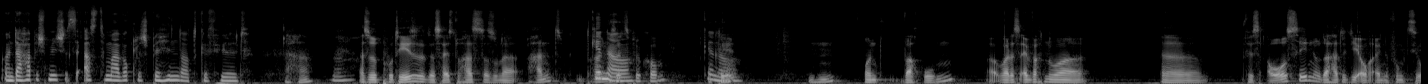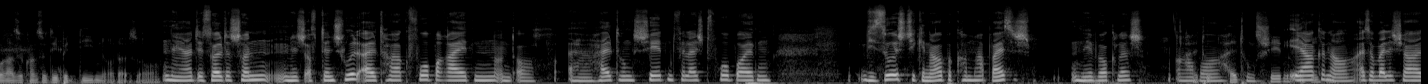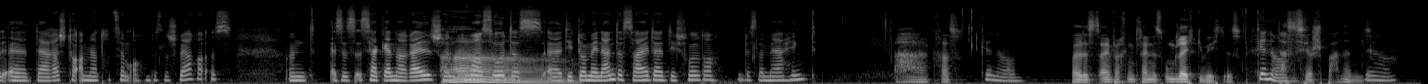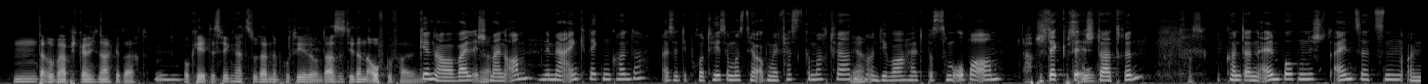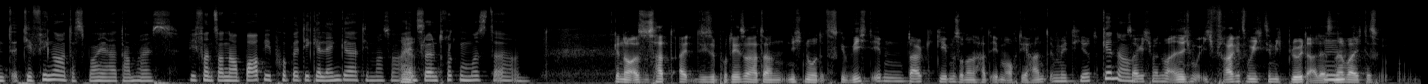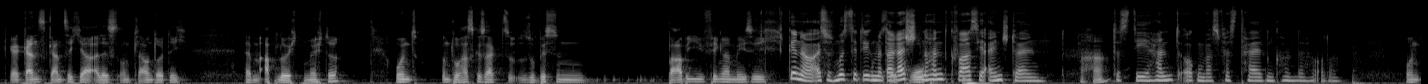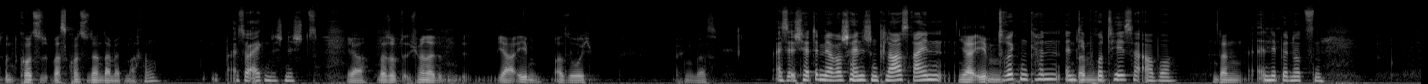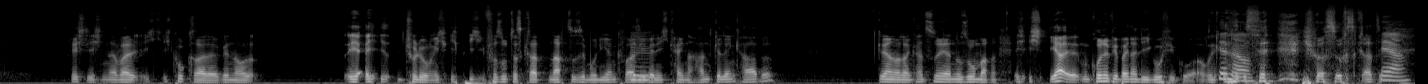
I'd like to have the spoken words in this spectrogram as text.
Und da habe ich mich das erste Mal wirklich behindert gefühlt. Aha. Ja. Also Prothese, das heißt, du hast da so eine Hand dran Genau. gesetzt bekommen? Genau. Okay. Mhm. Und warum? War das einfach nur äh, fürs Aussehen oder hatte die auch eine Funktion? Also konntest du die bedienen oder so? Naja, die sollte schon mich auf den Schulalltag vorbereiten und auch äh, Haltungsschäden vielleicht vorbeugen. Wieso ich die genau bekommen habe, weiß ich nie wirklich. Aber Haltung, Haltungsschäden? ja, nicht. genau. Also weil ich ja, äh, der rechte Arm ja trotzdem auch ein bisschen schwerer ist. Und es ist, ja generell schon immer so, dass äh, die Ah. dominante Seite, die Schulter, ein bisschen mehr hängt. Ah, krass. Genau. Weil das einfach ein kleines Ungleichgewicht ist. Genau. Das ist ja spannend. Ja. Hm, darüber habe ich gar nicht nachgedacht. Okay, deswegen hast du dann eine Prothese und da ist dir dann aufgefallen. Mhm. Genau, weil ich Ja. meinen Arm nicht mehr einknicken konnte. Also die Prothese musste ja irgendwie festgemacht werden Ja. und die war halt bis zum Oberarm. Ah, bis- steckte bis ich da drin, Krass. konnte den Ellenbogen nicht einsetzen und die Finger, das war ja damals wie von so einer Barbie-Puppe, die Gelenke, die man so einzeln drücken musste. Und Genau, also es hat diese Prothese hat dann nicht nur das Gewicht eben da gegeben, sondern hat eben auch die Hand imitiert. Genau. Mhm. Sage ich manchmal. Also ich, ich frage jetzt wirklich ziemlich blöd alles, ne, weil ich das ganz, ganz sicher alles und klar und deutlich ähm, ableuchten möchte. Und, und du hast gesagt, so, so ein bisschen Barbie-Fingermäßig. genau, also ich musste die mit der rechten grob. Hand quasi einstellen, Aha. dass die Hand irgendwas festhalten konnte oder Und, und konntest, was konntest du dann damit machen? also eigentlich nichts. Ja, also ich meine, ja, eben. Also ich. Irgendwas. Also ich hätte mir wahrscheinlich ein Glas rein Ja, drücken können in Dann- die Prothese, aber dann äh, nicht benutzen. Richtig, ne, weil ich, ich gucke gerade genau. Ja, ich, Entschuldigung, ich, ich, ich versuche das gerade nachzusimulieren, quasi, Mhm. wenn ich kein Handgelenk habe. Genau, dann kannst du ja nur so machen. Ich, ich, ja, im Grunde wie bei einer Lego-Figur. Genau. ich versuche es gerade Ja.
